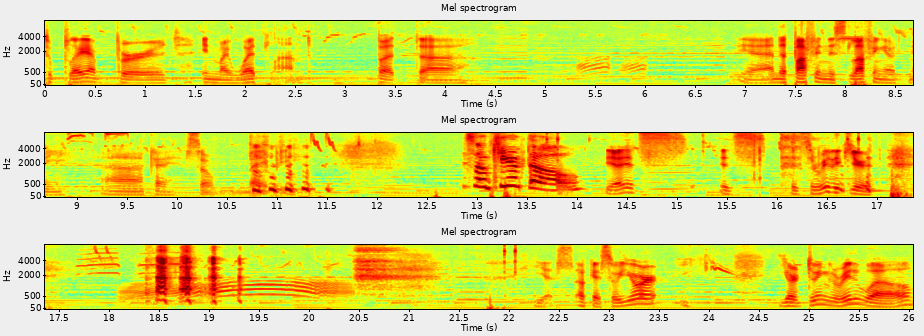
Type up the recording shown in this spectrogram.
to play a bird in my wetland, but uh, yeah, and the puffin is laughing at me. Uh, okay, so maybe. It's so cute though. yeah, it's it's it's really cute. Yes. Okay. So you're you're doing really well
